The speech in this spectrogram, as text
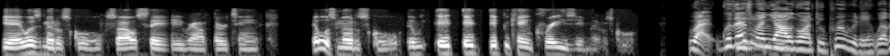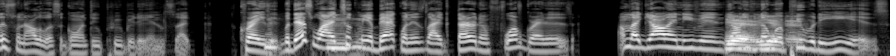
Yeah, it was middle school, so I would say around thirteen. It was middle school. It it it, it became crazy in middle school. Right. Because that's when Mhm. y'all are going through puberty. Well, that's when all of us are going through puberty and it's like crazy. But that's why it took Mhm. me aback when it's like third and fourth graders. I'm like, y'all ain't even y'all Yeah, even know what puberty is.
